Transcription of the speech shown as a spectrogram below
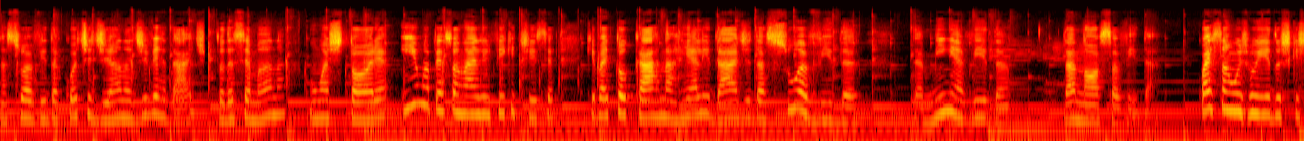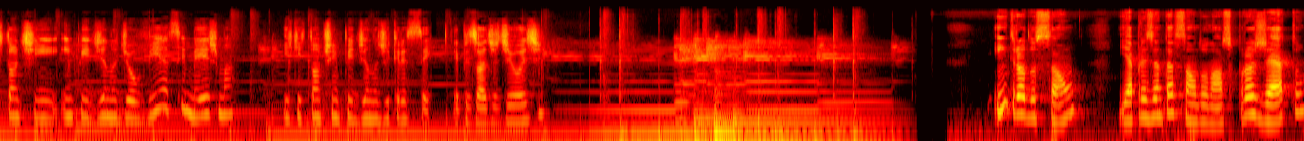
na sua vida cotidiana de verdade. Toda semana, uma história e uma personagem fictícia que vai tocar na realidade da sua vida, da minha vida, da nossa vida. Quais são os ruídos que estão te impedindo de ouvir a si mesma e que estão te impedindo de crescer? Episódio de hoje. Introdução e apresentação do nosso projeto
